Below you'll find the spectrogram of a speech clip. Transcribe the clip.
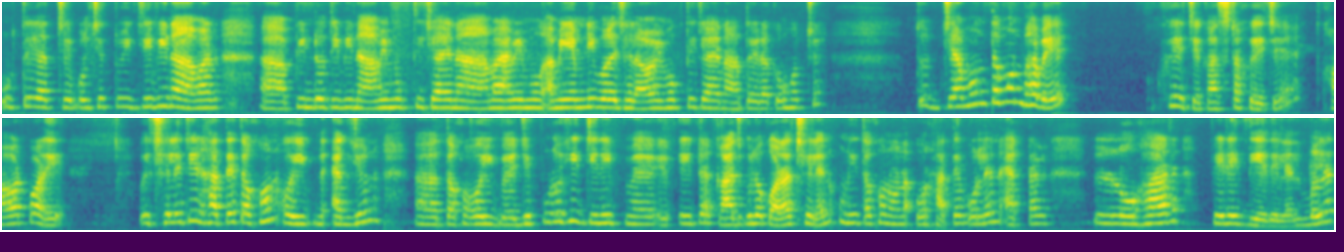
উঠতে যাচ্ছে, বলছে, তুই দিবি না আমার পিণ্ড দিবি না, আমি মুক্তি চাই না, আমার, আমি আমি এমনি বলেছিলাম, আমি মুক্তি চাই না। তো এরকম হচ্ছে। তো যেমন তেমন ভাবে হয়েছে, কাজটা হয়েছে। খাওয়ার পরে ওই ছেলেটির হাতে তখন ওই একজন তখন ওই, যে পুরোহিত যিনি এইটা কাজগুলো করাচ্ছিলেন, উনি তখন ওর হাতে বললেন, একটা লোহার পেরেক দিয়ে দিলেন। বললেন,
